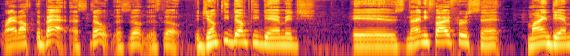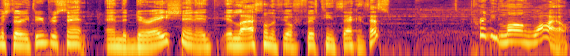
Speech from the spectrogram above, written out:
right off the bat. That's dope. That's dope. That's dope. The Jumpty Dumpty damage is 95%, mine damage 33%, and the duration, it, it lasts on the field for 15 seconds. That's a pretty long while.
